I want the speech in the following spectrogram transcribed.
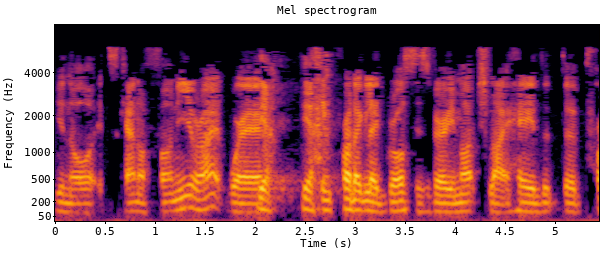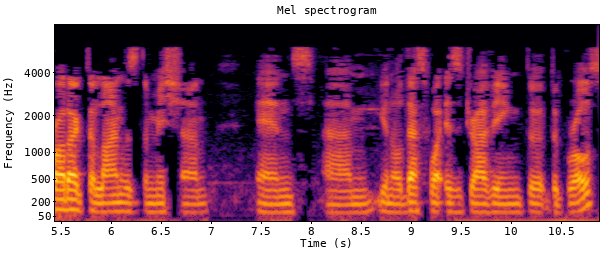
you know, it's kind of funny, right? Yeah. Yeah. I think product-led growth is very much like, hey, the the product aligns with the mission and, um, you know, that's what is driving the the growth.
